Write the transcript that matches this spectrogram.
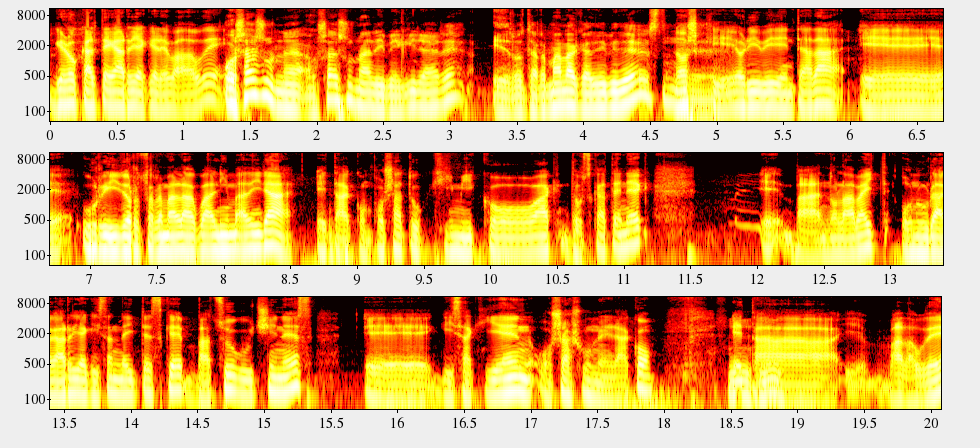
gero kaltegarriak ere badaude. Osasuna, osasunari begira ere, hidrotermalak adibidez. Noski, hori evidentea da, e, urri hidrotermalak bali badira eta konposatu kimikoak dauzkatenek, e, ba, nolabait onuragarriak izan daitezke batzu gutxinez e, gizakien osasunerako. Eta badaude,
